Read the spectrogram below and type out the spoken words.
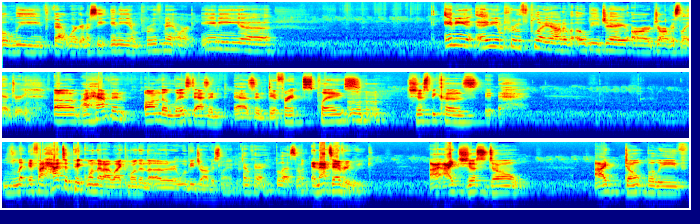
believe that we're going to see any improvement or any. Uh, any any improved play out of OBJ or Jarvis Landry? Um, I have them on the list as in as indifference plays, just because. It, if I had to pick one that I liked more than the other, it would be Jarvis Landry, Okay, bless him. and that's every week. I, I just don't. I don't believe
